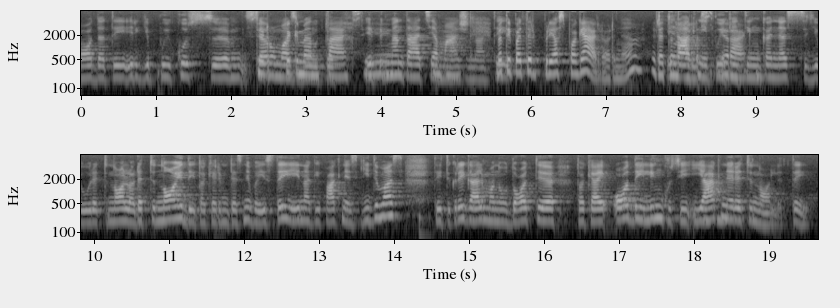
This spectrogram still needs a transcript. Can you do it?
odą, tai irgi puikus e, serumas. Ir pigmentacija. Būtų. Ir pigmentacija mhm. mažina. Tai, Bet taip pat ir prie spogelio, ar ne? Retinolis. puikiai Irakniai. tinka, nes jau retinolio, retinoidai, tokie rimtesni vaistai, eina kaip aknės gydimas, tai tikrai galima naudoti tokiai odai linkusiai į aknę retinolį. Taip.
